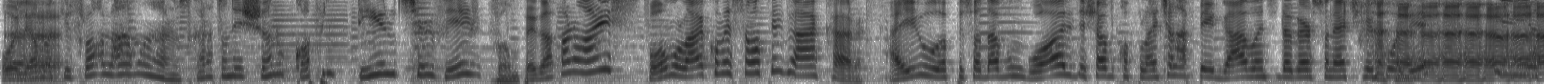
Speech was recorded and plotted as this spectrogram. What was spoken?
Olhamos aqui e falou: Olha lá, mano, os caras estão deixando o copo inteiro de cerveja. Vamos pegar pra nós. Fomos lá e começamos a pegar, cara. Aí a pessoa dava um gole, deixava o copo lá, a gente lá pegava antes da garçonete recolher e ia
